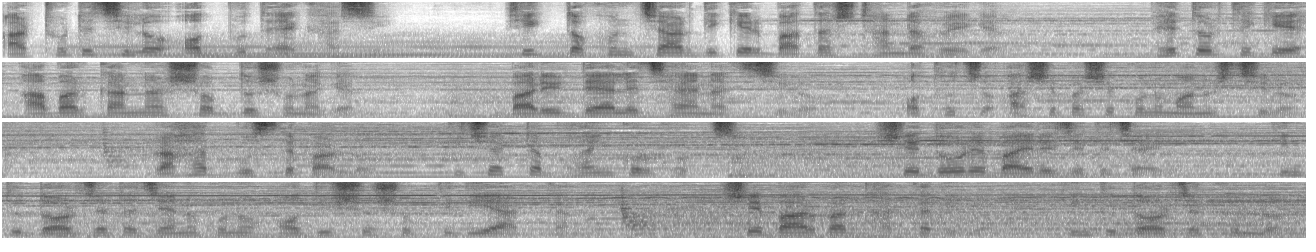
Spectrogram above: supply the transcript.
আর ঠোঁটে ছিল অদ্ভুত এক হাসি। ঠিক তখন চারদিকের বাতাস ঠান্ডা হয়ে গেল। ভেতর থেকে আবার কান্নার শব্দ শোনা গেল। বাড়ির দেয়ালে ছায়া নাচছিল অথচ আশেপাশে কোনো মানুষ ছিল না। রাহাত বুঝতে পারল, কিছু একটা ভয়ঙ্কর ঘটছে। সে দৌড়ে বাইরে যেতে চাইল, কিন্তু দরজাটা যেন কোনো অদৃশ্য শক্তি দিয়ে আটকানো। সে বারবার ধাক্কা দিল, কিন্তু দরজা খুলল না।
